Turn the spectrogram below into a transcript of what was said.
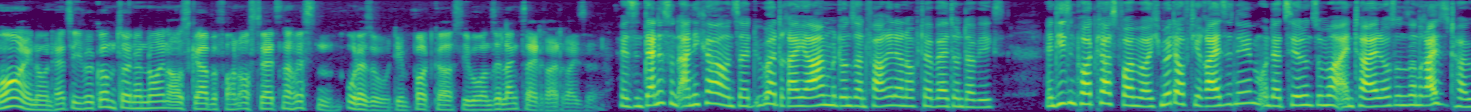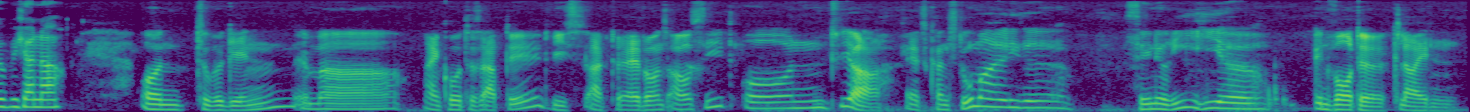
Moin und herzlich willkommen zu einer neuen Ausgabe von Ostwärts nach Westen oder so, dem Podcast über unsere Langzeitradreise. Wir sind Dennis und Annika und seit über drei Jahren mit unseren Fahrrädern auf der Welt unterwegs. In diesem Podcast wollen wir euch mit auf die Reise nehmen und erzählen uns immer einen Teil aus unseren Reisetagebüchern nach. Und zu Beginn immer ein kurzes Update, wie es aktuell bei uns aussieht. Und ja, jetzt kannst du mal diese Szenerie hier in Worte kleiden.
